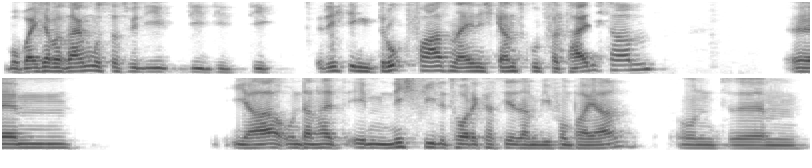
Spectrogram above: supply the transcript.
wobei ich aber sagen muss, dass wir die, die, die, die richtigen Druckphasen eigentlich ganz gut verteidigt haben. Ähm, ja, und dann halt eben nicht viele Tore kassiert haben wie vor ein paar Jahren. Und ähm,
